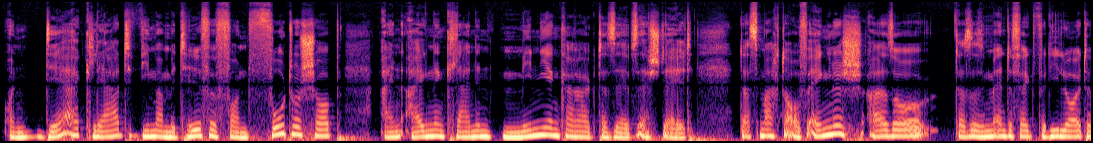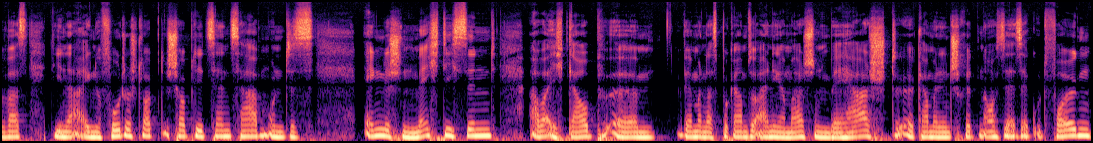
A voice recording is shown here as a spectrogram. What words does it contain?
Und der erklärt, wie man mit Hilfe von Photoshop einen eigenen kleinen Minion-Charakter selbst erstellt. Das macht er auf Englisch, also das ist im Endeffekt für die Leute was, die eine eigene Photoshop-Lizenz haben und des Englischen mächtig sind. Aber ich glaube, ähm, wenn man das Programm so einigermaßen beherrscht, äh, kann man den Schritten auch sehr, sehr gut folgen.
